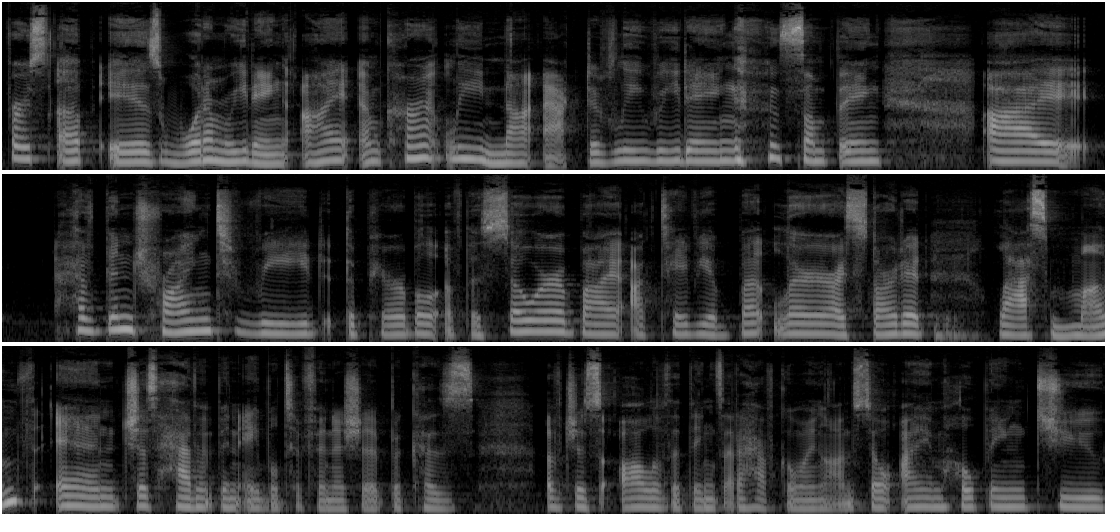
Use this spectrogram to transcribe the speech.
First up is what I'm reading. I am currently not actively reading something. I have been trying to read The Parable of the Sower by Octavia Butler. I started last month and just haven't been able to finish it because of just all of the things that I have going on. So I am hoping to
